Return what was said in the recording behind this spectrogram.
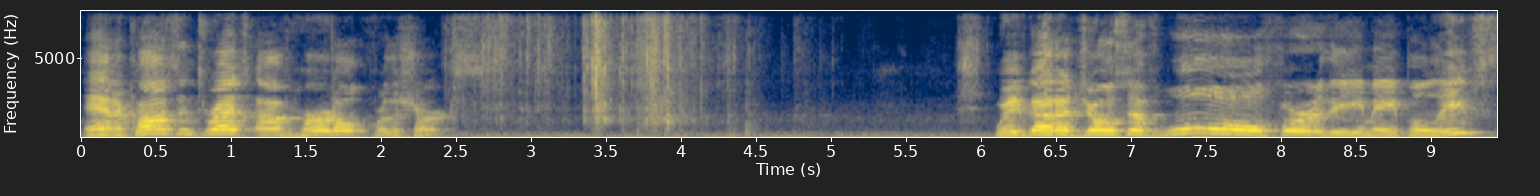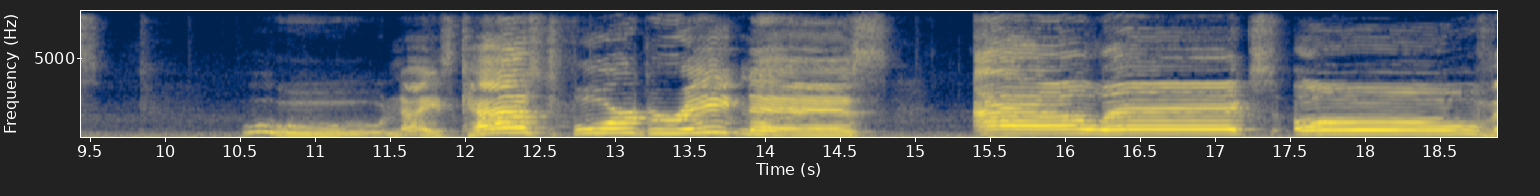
And a constant threat of Hertl for the Sharks. We've got a Joseph Woll for the Maple Leafs. Ooh, nice. Cast for greatness. Alex Ovechkin.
